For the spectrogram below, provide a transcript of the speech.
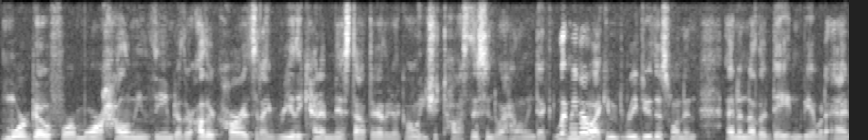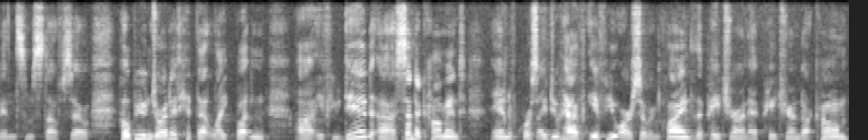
more go for more Halloween themed. Are there other cards that I really kind of missed out there? They're like, oh, you should toss this into a Halloween deck. Let me know. I can redo this one in, at another date and be able to add in some stuff. So hope you enjoyed it. Hit that like button uh, if you did. Uh, send a comment. And of course, I do have, if you are so inclined, the Patreon at patreon.com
